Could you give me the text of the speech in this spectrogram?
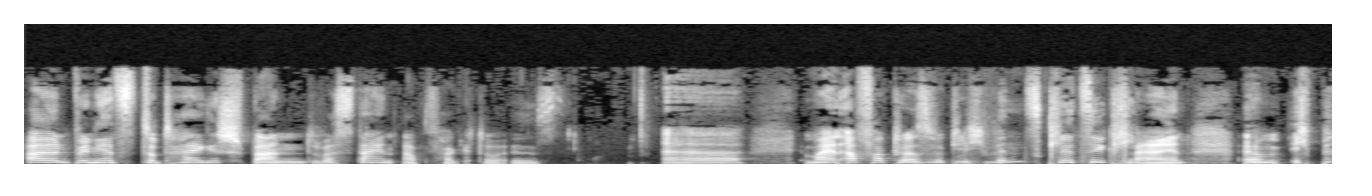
und bin jetzt total gespannt, was dein Abfaktor ist. Äh, mein Abfaktor ist wirklich winzklitzeklein. Ähm, ich bin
